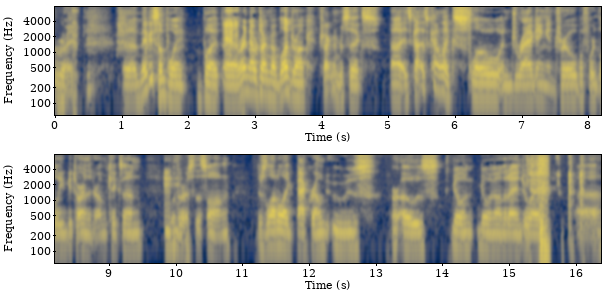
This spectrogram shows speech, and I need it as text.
right. Uh, maybe some point, but uh, Yeah. right now we're talking about Blood Drunk, track number six. Uh, it's got this kind of like slow and dragging intro before the lead guitar and the drum kicks in with the Mhm. rest of the song. There's a lot of like background oohs or o's going going on that I enjoy. uh,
